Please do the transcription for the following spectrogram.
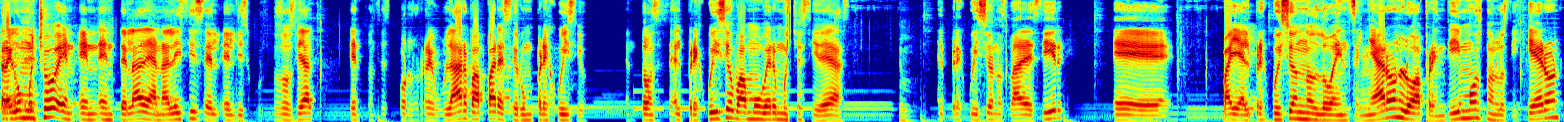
traigo, mucho en, en, tela de análisis el, el discurso social. Entonces, por lo regular va a aparecer un prejuicio entonces, el prejuicio va a mover muchas ideas. El prejuicio nos va a decir, eh, vaya, el prejuicio nos lo enseñaron, lo aprendimos, nos lo dijeron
